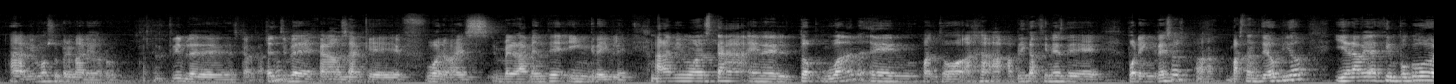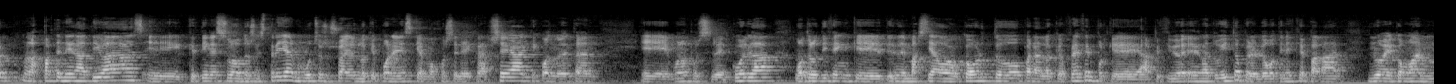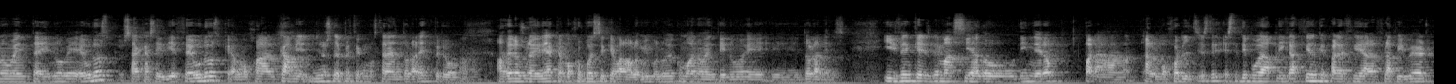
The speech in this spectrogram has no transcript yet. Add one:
ahora mismo Super Mario Run. El triple de descargas. El ¿no? triple de descarga, o sea que, bueno, es verdaderamente increíble. Ahora mismo está en el top one en cuanto a, a aplicaciones de, por ingresos, Ajá. bastante obvio. Y ahora voy a decir un poco las partes negativas, eh, que tiene solo dos estrellas. Muchos usuarios lo que ponen es que a lo mejor se le crashea, que cuando entran, eh, bueno, pues se les cuelga. Otros dicen que es demasiado corto para lo que ofrecen, porque al principio es gratuito, pero luego tienes que pagar 9,99 euros, o sea, casi 10 euros, que a lo mejor al cambio, yo no sé el precio cómo estará en dólares, pero haceros una idea que a lo mejor puede ser que valga lo mismo, 9,99 eh, dólares. Y dicen que es demasiado dinero para, a lo mejor, este, este tipo de aplicación que es parecida al Flappy Bird,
